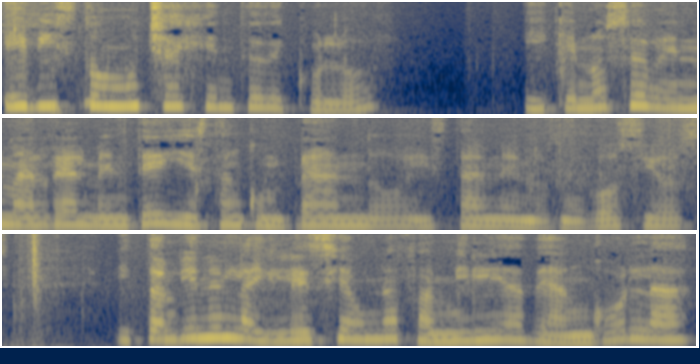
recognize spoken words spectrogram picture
He visto mucha gente de color y que no se ven mal realmente y están comprando y están en los negocios. Y también en la iglesia una familia de Angola,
